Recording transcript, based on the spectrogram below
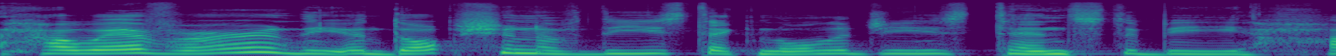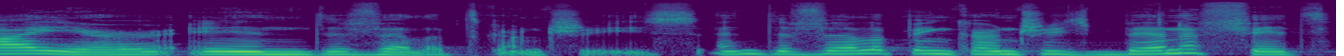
However, the adoption of these technologies tends to be higher in developed countries, and developing countries benefit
